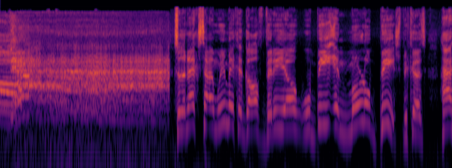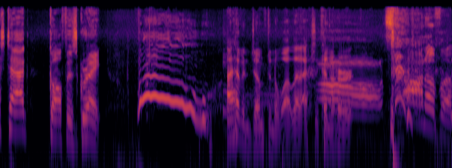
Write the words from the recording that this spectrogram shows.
So the next time we make a golf video, we'll be in Myrtle Beach because hashtag golf is great. Woo! I haven't jumped in a while. That actually kind of hurt. Oh, son of a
